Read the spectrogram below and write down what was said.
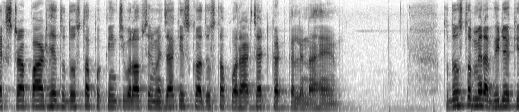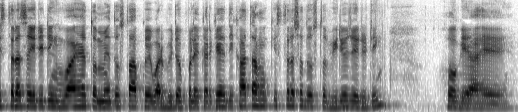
एक्स्ट्रा पार्ट है तो दोस्तों आपको कैंची वाला ऑप्शन में जाके इसका दोस्तों आपको राइट साइड कट कर लेना है। तो दोस्तों मेरा वीडियो किस तरह से एडिटिंग हुआ है तो मैं दोस्तों आपको एक बार वीडियो प्ले करके दिखाता हूँ किस तरह से दोस्तों वीडियो जो एडिटिंग हो गया है।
